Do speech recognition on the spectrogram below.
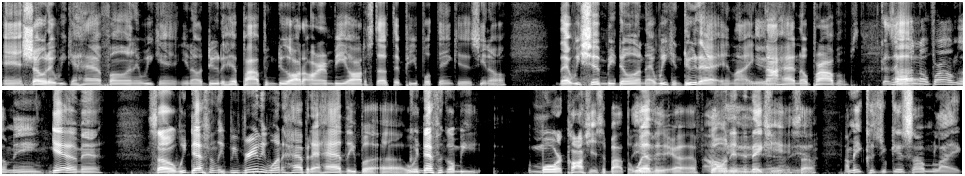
and show that we can have fun and we can you know do the hip hop and do all the R and B, all the stuff that people think is you know that we shouldn't be doing. That we can do that and like Yeah. not have no problems. Because there Uh, wasn't no problems. I mean, Yeah, man. So we definitely we really want to have it at Hadley, but uh, we're definitely gonna be more cautious about the Yeah. weather uh, Oh, going into next yeah, year. yeah. So I mean, could you get something like,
